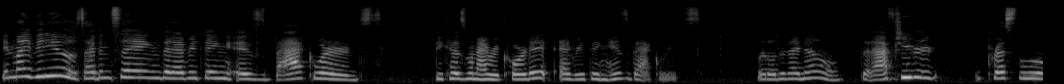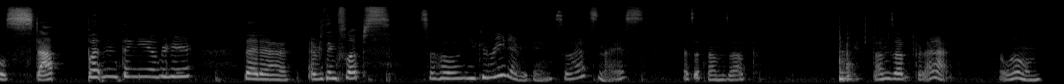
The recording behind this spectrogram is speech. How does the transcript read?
in my videos, I've been saying that everything is backwards because when I record it, everything is backwards. Little did I know that after you press the little stop button thingy over here, that uh, everything flips so you can read everything. So that's nice. That's a thumbs up. Thumbs up for that alone.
